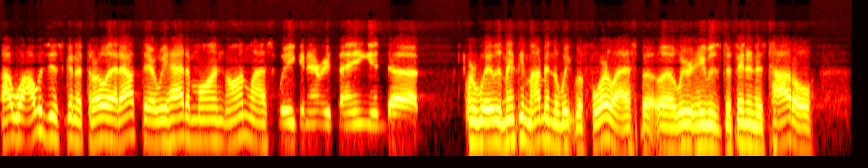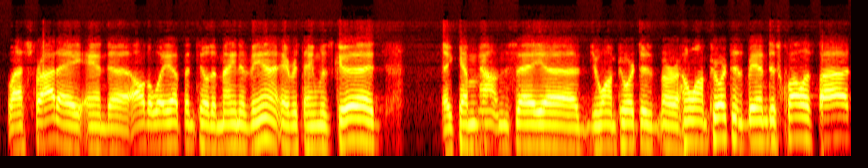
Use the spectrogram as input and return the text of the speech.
I, well, I was just going to throw that out there. We had him on on last week and everything, and uh, or maybe it might have been the week before last, but uh, we were, he was defending his title last Friday, and uh, all the way up until the main event, everything was good. They come out and say uh, Juan Puerta or Juan Puerta has been disqualified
